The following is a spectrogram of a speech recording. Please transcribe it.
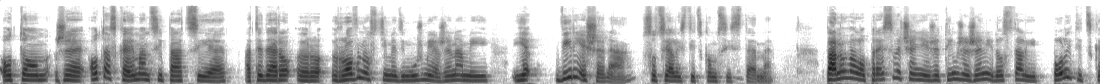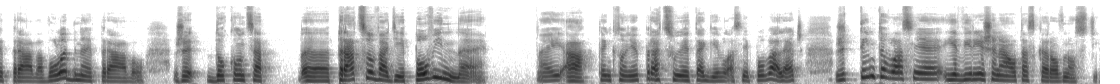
o tom, že otázka emancipácie a teda ro- ro- rovnosti medzi mužmi a ženami je vyriešená v socialistickom systéme. Panovalo presvedčenie, že tým, že ženy dostali politické práva, volebné právo, že dokonca e, pracovať je povinné, hej, a ten, kto nepracuje, tak je vlastne pováľač, že týmto vlastne je vyriešená otázka rovnosti.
